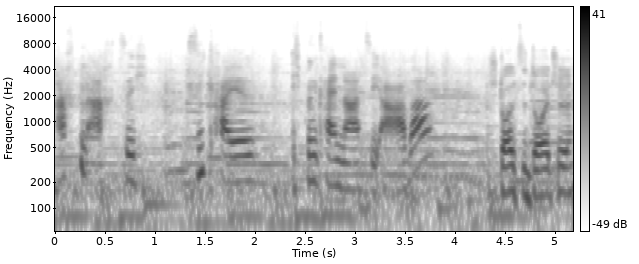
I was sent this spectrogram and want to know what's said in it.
88. Sieg heil. Ich bin kein Nazi, aber Stolze Deutsche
